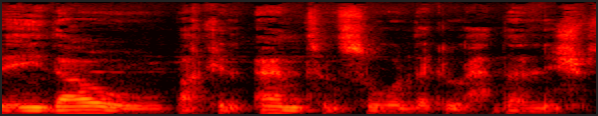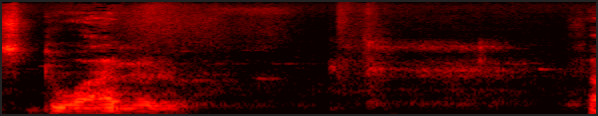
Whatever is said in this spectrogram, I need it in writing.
بعيدة وباقي الآن تنصور داك اللحظه اللي شفت الدوار. ف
